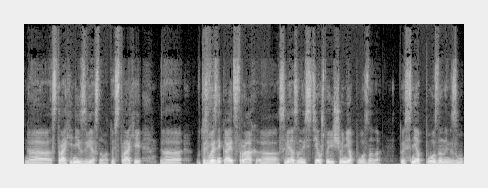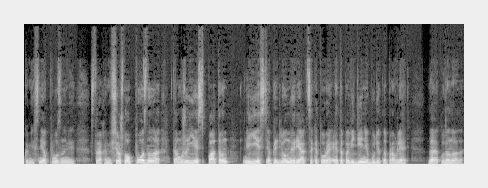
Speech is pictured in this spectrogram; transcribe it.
э, страхи неизвестного. То есть страхи, э, то есть возникает страх, э, связанный с тем, что еще не опознано. То есть с неопознанными звуками, с неопознанными страхами. Все, что опознано, там уже есть паттерн, есть определенная реакция, которая это поведение будет направлять, да, куда надо.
